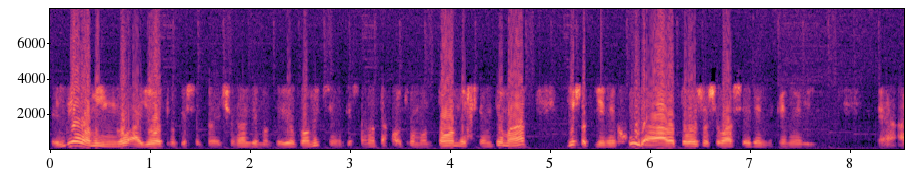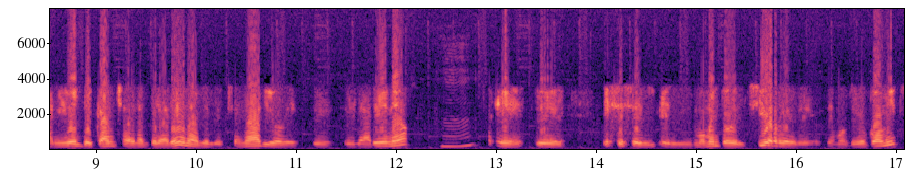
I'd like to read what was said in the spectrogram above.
El día domingo hay otro, que es el tradicional de Montevideo Comics, en el que se anota otro montón de gente más, y eso tiene jurado, todo eso se va a hacer en, en el a nivel de cancha delante de la arena, del escenario de, de- de la arena. Este, ese es el, el momento del cierre de, de Montevideo Comics.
